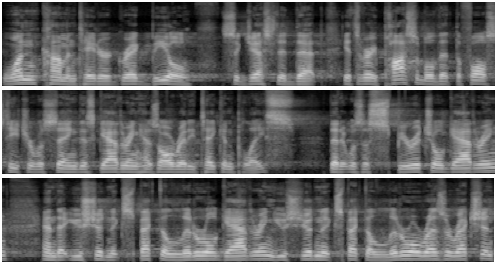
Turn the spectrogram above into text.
one commentator, Greg Beale, suggested that it's very possible that the false teacher was saying this gathering has already taken place, that it was a spiritual gathering, and that you shouldn't expect a literal gathering. You shouldn't expect a literal resurrection,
